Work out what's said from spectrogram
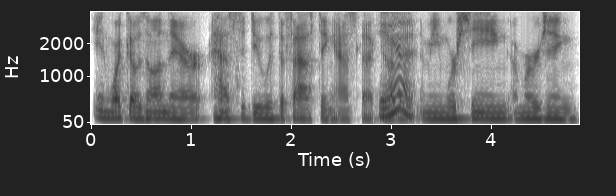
in what goes on there has to do with the fasting aspect yeah. of it. I mean, we're seeing emerging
